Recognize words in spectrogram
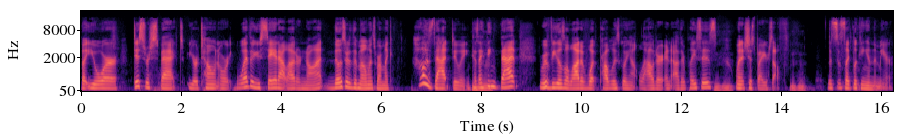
but your disrespect, your tone, or whether you say it out loud or not, those are the moments where I'm like, how is that doing? Because I mm-hmm. think that reveals a lot of what probably is going out louder in other places mm-hmm. when it's just by yourself. Mm-hmm. This is like looking in the mirror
